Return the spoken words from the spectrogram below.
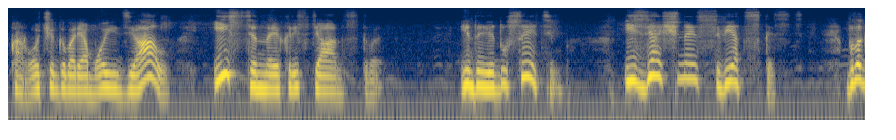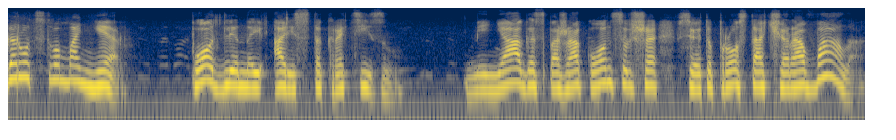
Короче говоря, мой идеал — истинное христианство. И наряду с этим изящная светскость, благородство манер, подлинный аристократизм. Меня, госпожа консульша, все это просто очаровало.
